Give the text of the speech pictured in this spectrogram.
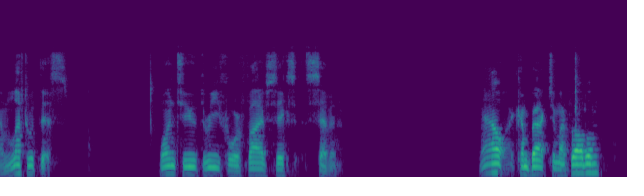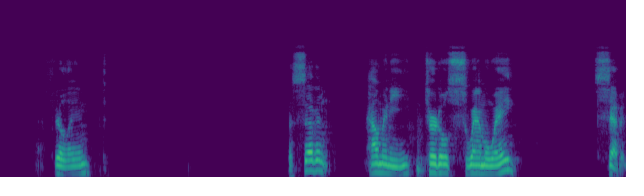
I'm left with this. 1, 2, 3, 4, 5, 6, 7. Now, I come back to my problem. I fill in a seven. How many turtles swam away? Seven.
